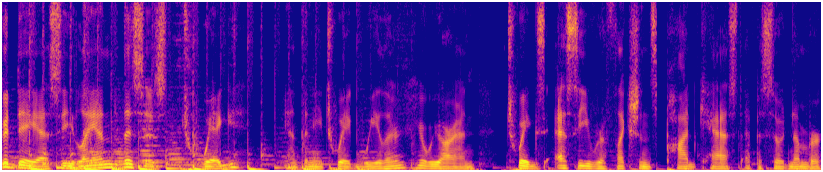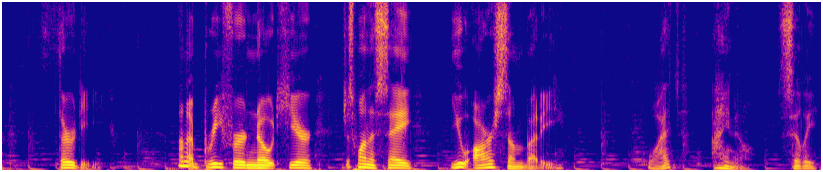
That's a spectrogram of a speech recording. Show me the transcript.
Good day, SE Land. This is Twig, Anthony Twig Wheeler. Here we are on Twig's SE Reflections podcast, episode number 30. On a briefer note here, just want to say you are somebody. What? I know. Silly.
